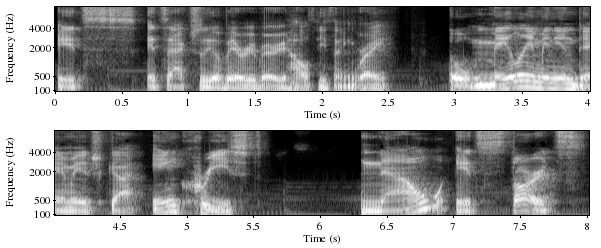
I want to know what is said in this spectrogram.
it's it's actually a very very healthy thing, right? So melee minion damage got increased. Now it starts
